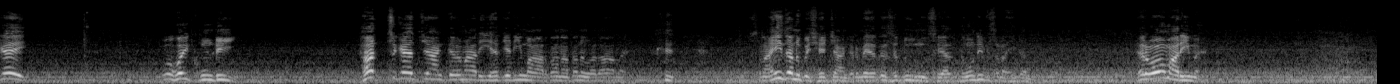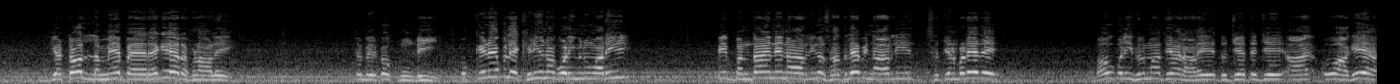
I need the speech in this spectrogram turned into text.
ਕੇ ਉਹੋ ਹੀ ਖੁੰਡੀ ਹੱਚ ਕੇ ਚਾਂਕਰ ਮਾਰੀ ਹੈ ਜਿਹੜੀ ਮਾਰਦਾ ਨਾ ਤੁਹਾਨੂੰ ਪਤਾ ਮੈਂ। ਸੁਣਾਈ ਤੁਹਾਨੂੰ ਪਿੱਛੇ ਚਾਂਕਰ ਮੇਰੇ ਤੇ ਸਿੱਧੂ ਮੂਸੇਵਾਲ ਦੋਹਾਂ ਦੀ ਵੀ ਸੁਣਾਈ ਤੁਹਾਨੂੰ। ਫਿਰ ਉਹ ਮਾਰੀ ਮੈਂ। ਜੱਟੋ ਲੰਮੇ ਪੈ ਰਹਿ ਗਏ ਆ ਰਫਣਾ ਵਾਲੇ। ਤੇ ਮੇਰੇ ਕੋਲ ਖੁੰਡੀ। ਉਹ ਕਿਹੜੇ ਭਲੇਖੇ ਨਹੀਂ ਉਹਨਾਂ ਗੋਲੀ ਮੈਨੂੰ ਮਾਰੀ? ਵੀ ਬੰਦਾ ਇਹਨੇ ਨਾਰਲੀਓ ਸੱਦ ਲਿਆ ਵੀ ਨਾਰਲੀ ਸੱਜਣ ਬੜੇ ਦੇ। ਬਾਹੂਬਲੀ ਫਿਲਮਾਂ ਹਥਿਆਰਾਂ ਵਾਲੇ, ਦੂਜੇ ਤੀਜੇ ਆ, ਉਹ ਆ ਗਏ ਆ।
